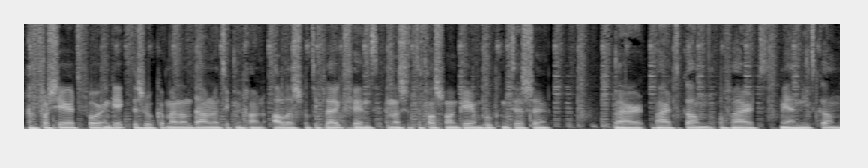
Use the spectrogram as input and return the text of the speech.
geforceerd voor een gig te zoeken. Maar dan download ik nu gewoon alles wat ik leuk vind. En dan zit er vast wel een keer een boeking tussen waar, waar het kan of waar het ja, niet kan.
